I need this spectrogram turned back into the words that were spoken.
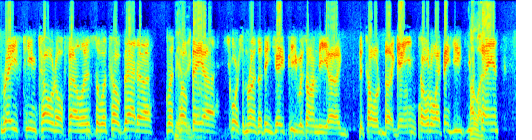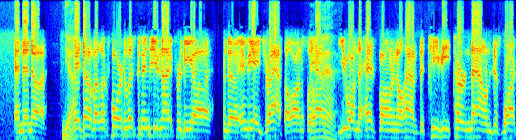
Rays team total, fellas. So let's hope that uh, let's Yeah, hope they uh, score some runs. I think JP was on the uh, the total the game total. I think he, he I was like it. saying. And then uh, Yeah. K Dub, I look forward to listening to you tonight for the uh, for the NBA draft. I'll honestly Oh, have man. you on the headphone, and I'll have the TV turned down, just watch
